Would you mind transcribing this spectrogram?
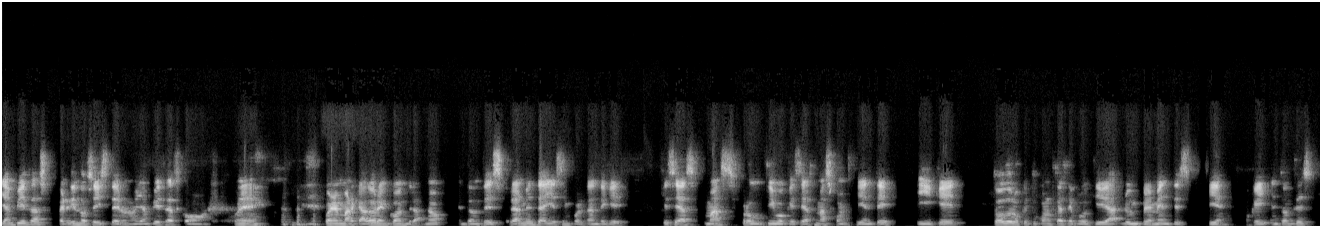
ya empiezas perdiendo 6-0, ¿no? Ya empiezas con, con, el, marcador en contra, ¿no? Entonces, realmente ahí es importante que, que seas más productivo, que seas más consciente y que todo lo que tú conozcas de productividad lo implementes bien, ¿ok? Entonces,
